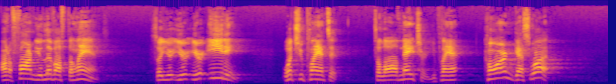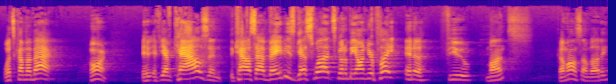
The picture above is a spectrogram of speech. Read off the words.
on a farm, you live off the land. So you're, you're, you're eating what you planted. It's a law of nature. You plant corn, guess what? What's coming back? Corn. If you have cows and the cows have babies, guess what? It's going to be on your plate in a few months. Come on, somebody.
